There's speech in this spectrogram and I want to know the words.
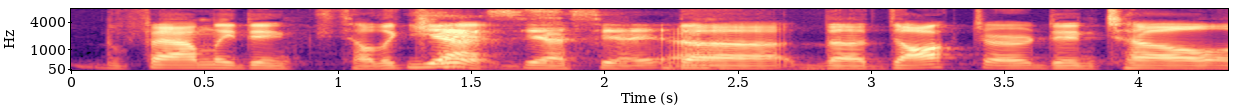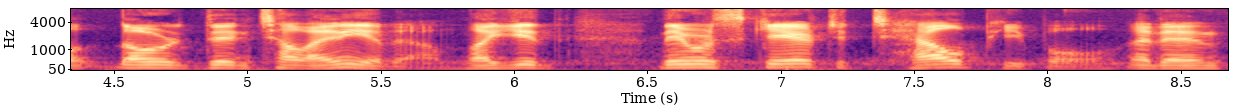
the family didn't tell the kids. Yes, yes, yeah, yeah. The the doctor didn't tell or didn't tell any of them. Like it, they were scared to tell people. And then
